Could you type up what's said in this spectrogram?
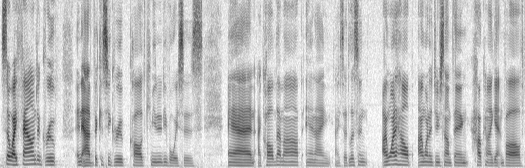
So I found a group, an advocacy group called Community Voices, and I called them up and I, I said, listen, I want to help, I want to do something, how can I get involved?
